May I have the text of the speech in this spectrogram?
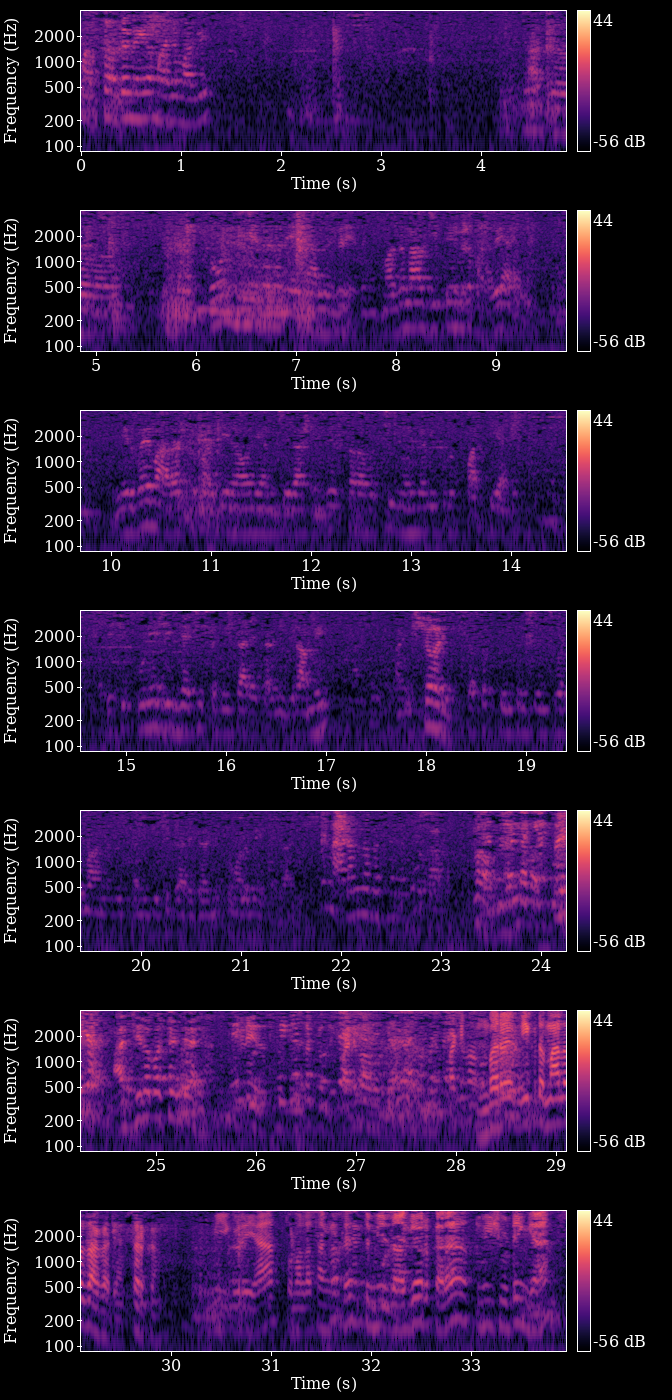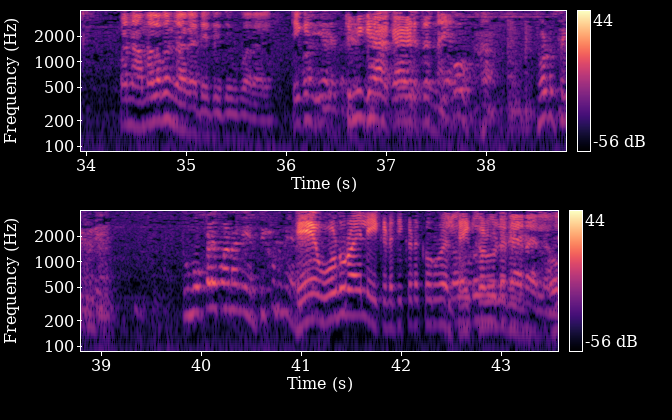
पाच सहा जण या माझ्या मागे. आज दोन निवेदन द्यायला माझं नाव जितेंद्र भावे आहे. निर्भय महाराष्ट्र पार्टी नावाने आमची राष्ट्रीय स्तरावरची नोंदणीकृत पार्टी आहे. तिची पुणे जिल्ह्याची सगळी कार्यकारिणी ग्रामीण. आणि शहरी तसंच पिंपरी चिंचवड महानगरपालिकेची कार्यकारिणी तुम्हाला भेटायला आली. आजीला बसायला बरं इकडं मला जागा द्या सरका तुम्ही इकडे या तुम्हाला सांगितलं तुम्ही जागेवर करा तुम्ही शूटिंग घ्या पण आम्हाला पण जागा देते ते उभं राहायला ठीक आहे तुम्ही घ्या काय अडचण हो नाही थोडस इकडे. तू मोकळेपणाने ये, तिकडून ये. ते ओढू राहिले इकडे तिकडे करू राहिले काही एवढं करू मोठं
